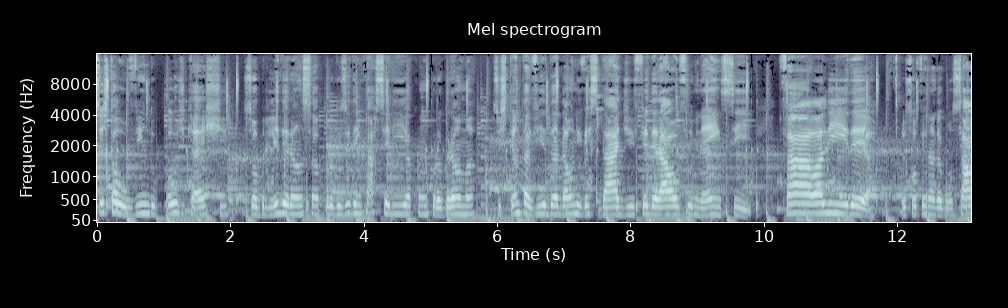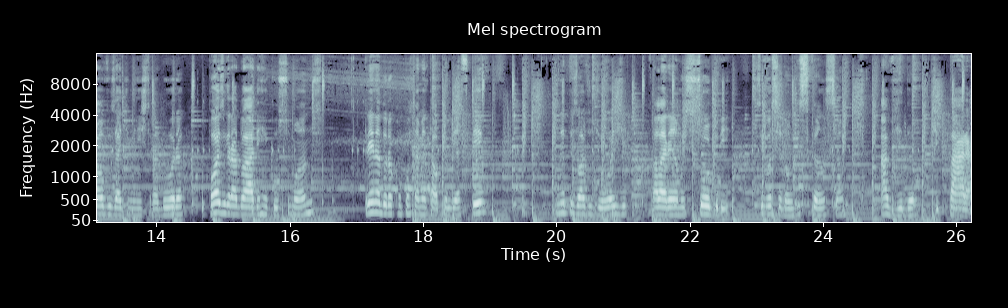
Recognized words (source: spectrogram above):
Você está ouvindo o podcast sobre liderança produzido em parceria com o programa Sustenta a Vida da Universidade Federal Fluminense. Fala, líder! Eu sou Fernanda Gonçalves, administradora, pós-graduada em recursos humanos, treinadora comportamental pelo IFP. No episódio de hoje falaremos sobre se você não descansa, a vida te para.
